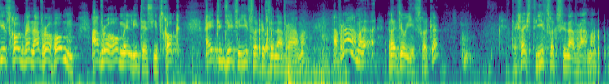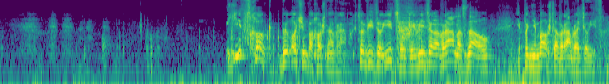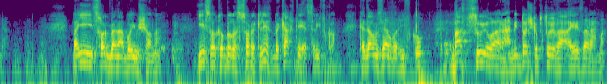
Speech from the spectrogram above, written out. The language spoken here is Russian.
Ицхок бен Аврохом, Аврохом элитес Ицхок, а это дети Ицхока сына Авраама. Авраама родил Ицхака. Так значит, Ицхак, сын Авраама. Ицхок был очень похож на Авраама. Кто видел Ицхака и видел Авраама, знал и понимал, что Авраам родил Ицхака. Бои Ицхок бен обоим Шона. Ицхоку было 40 лет, бекахты с Ривко. Когда он взял Ривку, бас псуила Арами, дочка псуила из Арама.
